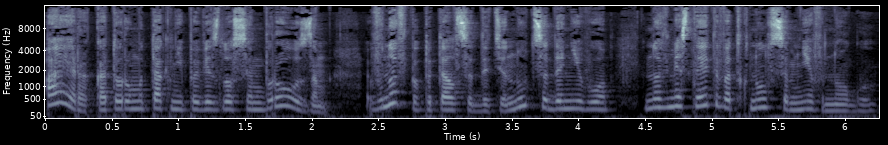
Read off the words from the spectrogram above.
Айра, которому так не повезло с Эмброузом, вновь попытался дотянуться до него, но вместо этого ткнулся мне в ногу.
